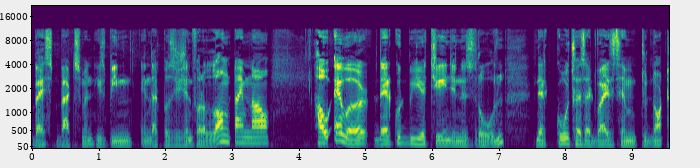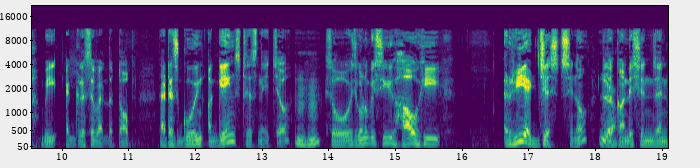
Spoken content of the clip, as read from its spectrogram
best batsman. He's been in that position for a long time now. However, there could be a change in his role. Their coach has advised him to not be aggressive at the top that is going against his nature. Mm-hmm. So it's going to be see how he readjusts, you know, to the conditions and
